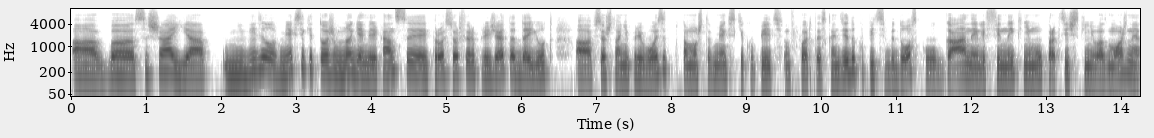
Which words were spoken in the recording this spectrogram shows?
в США я не видела. В Мексике тоже многие американцы про-серферы приезжают, отдают а, все, что они привозят, потому что в Мексике купить, в Пуэрто-Эскандидо, купить себе доску, ган или фины к нему практически невозможно.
